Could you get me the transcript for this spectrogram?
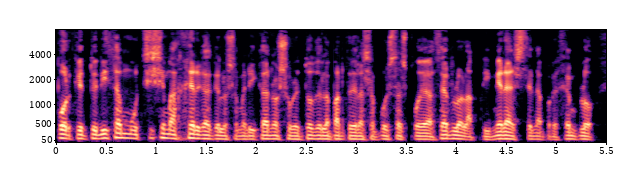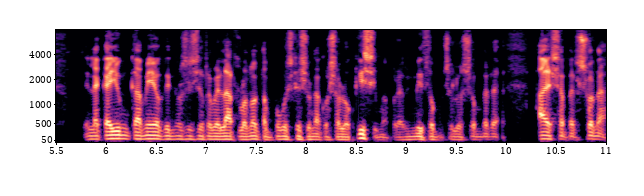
porque utiliza muchísima jerga que los americanos, sobre todo en la parte de las apuestas, pueden hacerlo. La primera escena, por ejemplo, en la que hay un cameo que no sé si revelarlo o no, tampoco es que sea una cosa loquísima, pero a mí me hizo mucha ilusión ver a esa persona.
